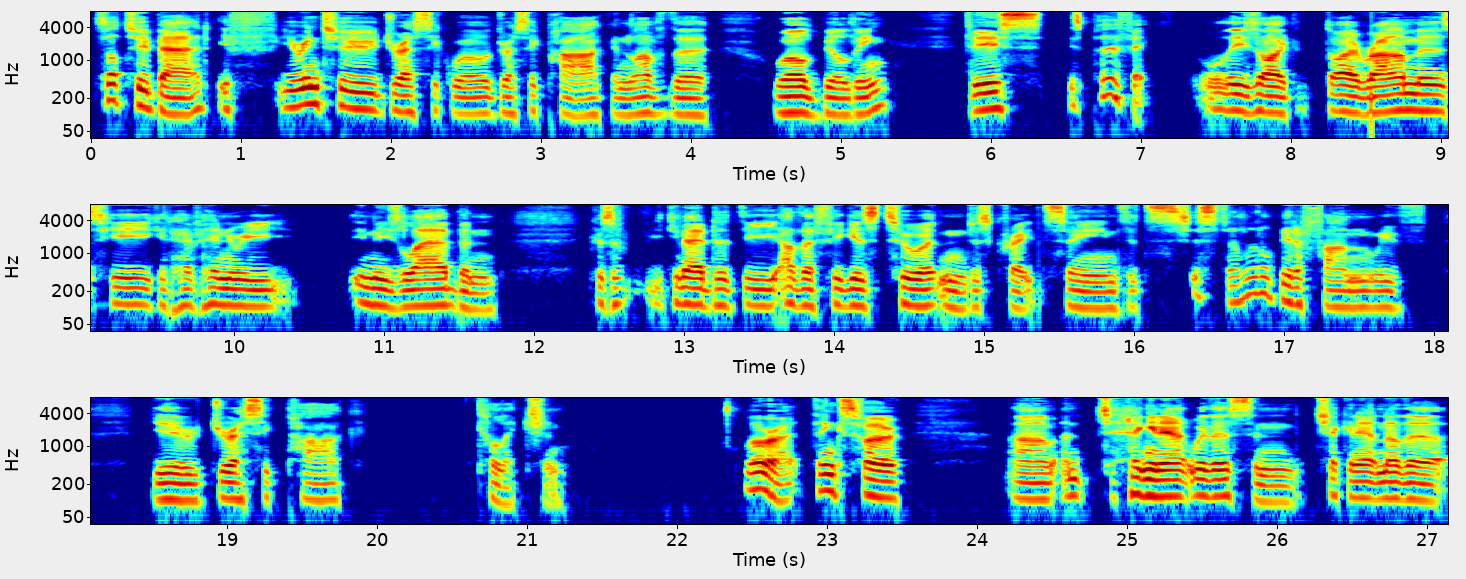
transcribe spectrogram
It's not too bad. If you're into Jurassic World, Jurassic Park, and love the world building, this is perfect. All these like dioramas here, you could have Henry in his lab and because you can add the other figures to it and just create scenes. It's just a little bit of fun with your Jurassic Park collection. All right, thanks for um, hanging out with us and checking out another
